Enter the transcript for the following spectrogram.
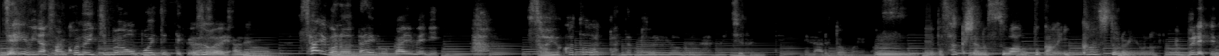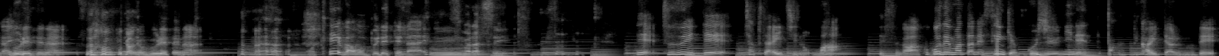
ぜひ皆さんこの一文覚えてってください。そうですね最後の第5回目に、あそういうことだったんだ、プロローグのあの一文ってなると思います。うん、やっぱ作者のスワンプ感一貫しとるんよな。ブレてない。ブレてない。スワンプ感がブレてない。うんもうテーマもブレてない。素晴らしい。そうですねで続いてチャプター1の「まあ」ですがここでまたね1952年ってバンって書いてあるので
